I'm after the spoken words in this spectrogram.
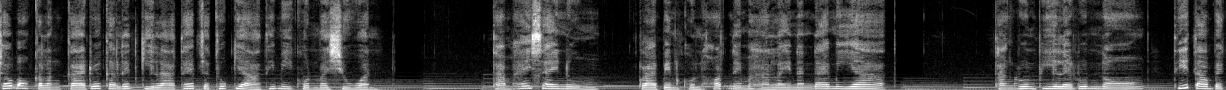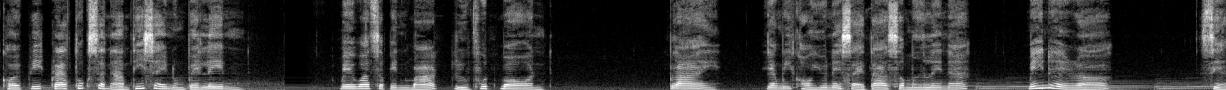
ชอบออกกำลังกายด้วยการเล่นกีฬาแทบจะทุกอย่างที่มีคนมาชวนทำให้ชายหนุ่มกลายเป็นคนฮอตในมหาลัยนั้นได้ไม่ยาก ทั้งรุ่นพี่และรุ่นน้องที่ตามไปคอยกรีดกราดทุกสนามที่ชายหนุ่มไปเล่น ไม่ว่าจะเป็นบาสหรือฟุตบอล ปลาย ยังมีของอยู่ในสายตาเสมอเลยนะ ไม่เหนื่อยหรอ เสียง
